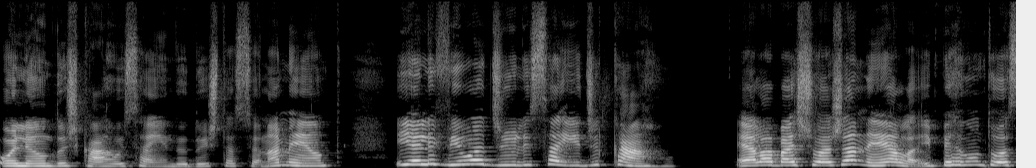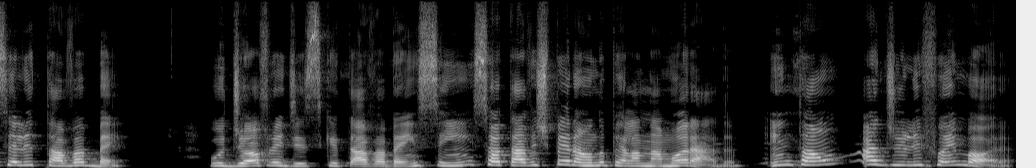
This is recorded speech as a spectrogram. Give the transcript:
olhando os carros saindo do estacionamento e ele viu a Julie sair de carro. Ela abaixou a janela e perguntou se ele estava bem. O Geoffrey disse que estava bem sim, só estava esperando pela namorada. Então, a Julie foi embora.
